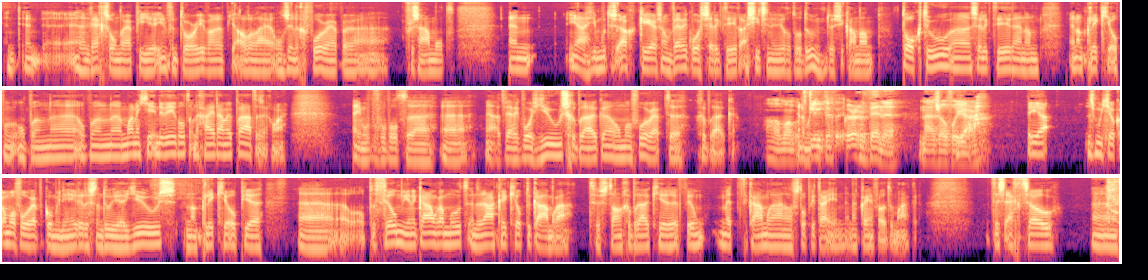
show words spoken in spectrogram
En, en, en, rechtsonder heb je je inventory, waarop je allerlei onzinnige voorwerpen verzamelt. En ja, je moet dus elke keer zo'n werkwoord selecteren als je iets in de wereld wil doen. Dus je kan dan talk to uh, selecteren. En dan, en dan klik je op een, op, een, uh, op een uh, mannetje in de wereld en dan ga je daarmee praten, zeg maar. En je moet bijvoorbeeld ja, het werkwoord use gebruiken om een voorwerp te gebruiken. Oh man, dat klinkt echt erg wennen na zoveel ja, jaar. Ja, dus moet je ook allemaal voorwerpen combineren. Dus dan doe je use en dan klik je op, je, op de film die in de camera moet en daarna klik je op de camera. Dus dan gebruik je de film met de camera en dan stop je het daarin en dan kan je een foto maken. Het is echt zo uh,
